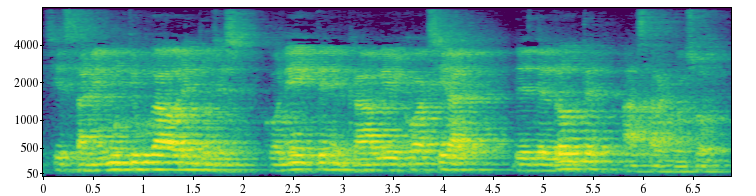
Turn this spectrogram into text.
Si están en multijugador, entonces conecten el cable coaxial desde el router hasta la consola.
